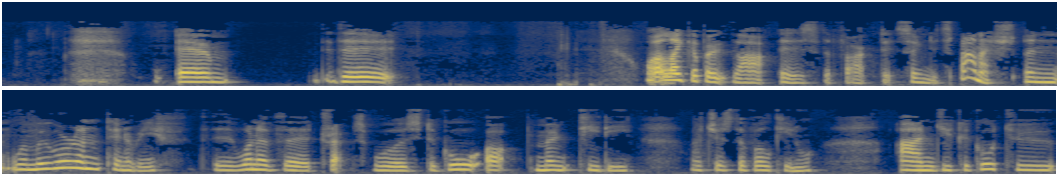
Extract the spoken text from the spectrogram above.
um, the what I like about that is the fact it sounded Spanish. And when we were in Tenerife, the, one of the trips was to go up Mount Teide, which is the volcano, and you could go to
